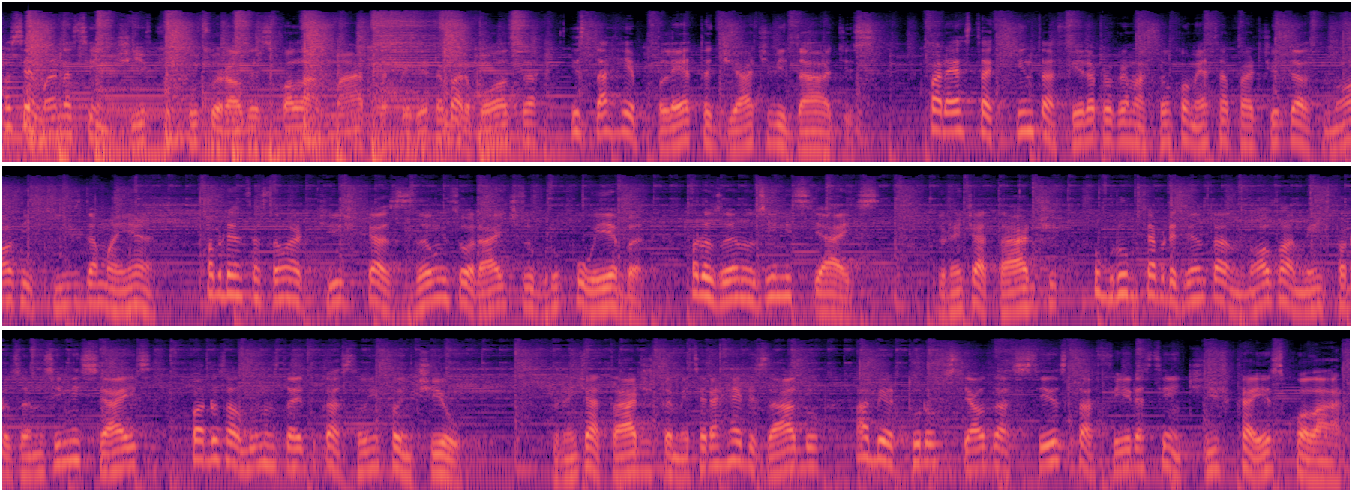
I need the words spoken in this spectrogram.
A Semana Científica e Cultural da Escola Marta Pereira Barbosa está repleta de atividades. Para esta quinta-feira, a programação começa a partir das 9h15 da manhã, com a apresentação artística Zão e Zoraide do Grupo EBA, para os anos iniciais. Durante a tarde, o grupo se apresenta novamente para os anos iniciais para os alunos da educação infantil. Durante a tarde também será realizado a abertura oficial da Sexta-feira Científica Escolar.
